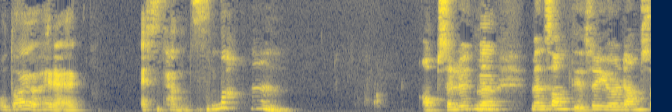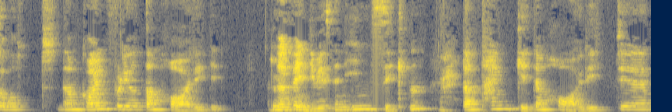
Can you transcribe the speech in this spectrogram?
Og da er jo dette essensen, da. Mm. Absolutt. Men, men samtidig så gjør de så godt de kan, fordi at de har ikke nødvendigvis den innsikten. De tenker ikke, de har ikke eh,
